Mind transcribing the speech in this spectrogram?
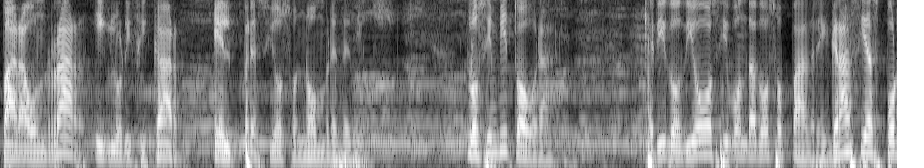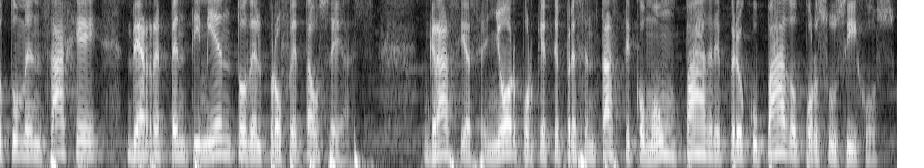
para honrar y glorificar el precioso nombre de Dios. Los invito a orar. Querido Dios y bondadoso Padre, gracias por tu mensaje de arrepentimiento del profeta Oseas. Gracias Señor porque te presentaste como un padre preocupado por sus hijos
